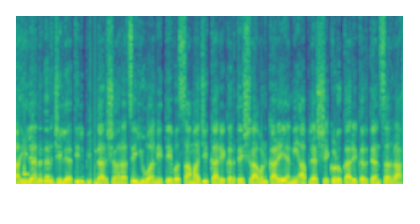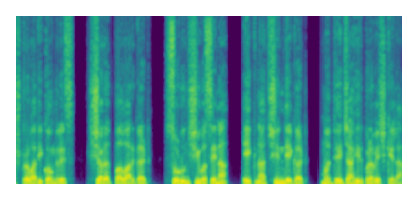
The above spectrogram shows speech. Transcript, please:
अहिल्यानगर जिल्ह्यातील भिंगार शहराचे युवा नेते व सामाजिक कार्यकर्ते श्रावण काळे यांनी आपल्या शेकडो कार्यकर्त्यांचा राष्ट्रवादी काँग्रेस शरद पवार गट सोडून शिवसेना एकनाथ शिंदे गटमध्ये जाहीर प्रवेश केला.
